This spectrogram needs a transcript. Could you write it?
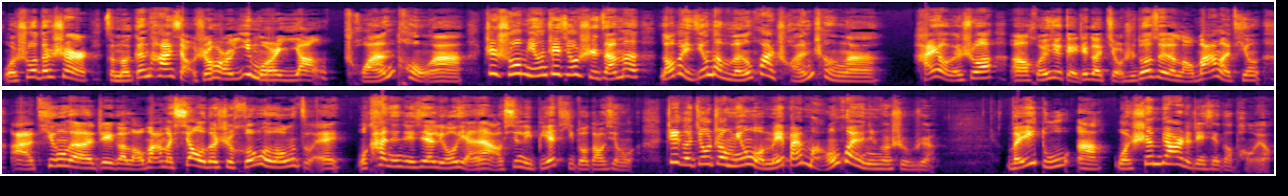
我说的事儿怎么跟他小时候一模一样？传统啊，这说明这就是咱们老北京的文化传承啊。还有的说，呃，回去给这个九十多岁的老妈妈听啊，听的这个老妈妈笑的是合不拢嘴。我看见这些留言啊，我心里别提多高兴了。这个就证明我没白忙活呀，您说是不是？唯独啊，我身边的这些个朋友。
